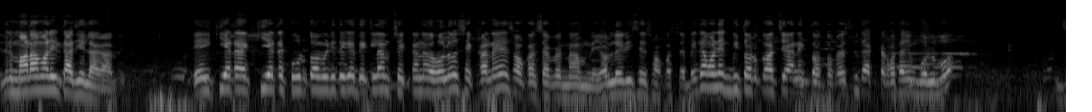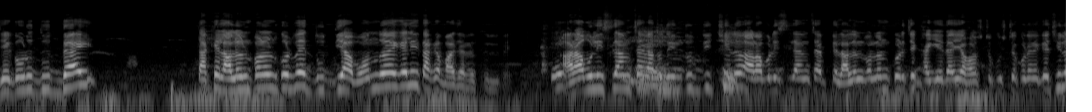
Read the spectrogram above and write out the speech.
এদের মারামারির কাজেই লাগাবে। এই কি একটা কি একটা কোর কমিটি থেকে দেখলাম, সেখানে হলো, সেখানে শওকাত সাহেবের নাম নেই। অলরেডি সে শওকাত সাহেব। এটা অনেক বিতর্ক আছে, অনেক তর্ক আছে। শুধু একটা কথা আমি বলব, যে গরু দুধ দেয়, তাকে লালন পালন করবে, দুধ দেওয়া বন্ধ হয়ে গেলেই তাকে বাজারে তুলবে। আরাবুল ইসলাম সাহেব এতদিন দুধ দিচ্ছিল, আরাবুল ইসলাম সাহেবকে লালন পালন করেছে, খাইয়ে দাইয়ে হষ্টপুষ্ট করে রেখেছিল।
